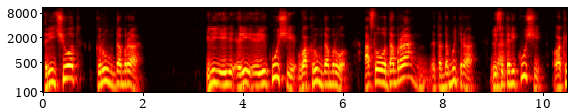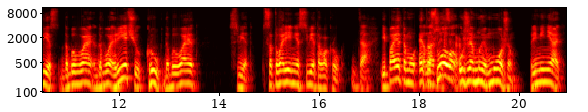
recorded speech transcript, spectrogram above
речет круг добра. Или, или рекущий вокруг добро. А слово добра это добыть ра. То да. есть это рекущий окрест, добывая, добывая речью, круг добывает свет, сотворение света вокруг. Да. И поэтому это, это слово хорошо. уже мы можем применять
